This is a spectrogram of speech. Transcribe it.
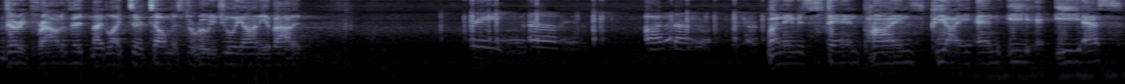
I'm very proud of it, and I'd like to tell Mr. Rudy Giuliani about it. Great. Um, awesome. My name is Stan Pines, P I N E E S.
